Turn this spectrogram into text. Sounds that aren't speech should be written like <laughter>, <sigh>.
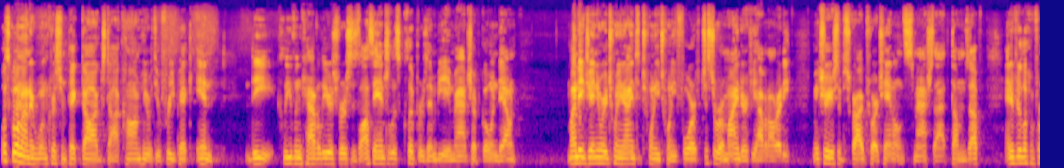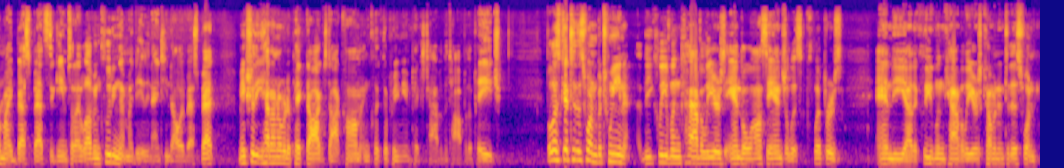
What's going on, everyone? Chris from PickDawgz.com here with your free pick in the Cleveland Cavaliers versus Los Angeles Clippers NBA matchup going down Monday, January 29th, 2024. Just a reminder, if you haven't already, make sure you're subscribed to our channel and smash that thumbs up. And if you're looking for my best bets, the games that I love, including my daily $19 best bet, make sure that you head on over to PickDawgz.com and click the Premium Picks tab at the top of the page. But let's get to this one between the Cleveland Cavaliers and the Los Angeles Clippers and the uh, the Cleveland Cavaliers coming into this one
